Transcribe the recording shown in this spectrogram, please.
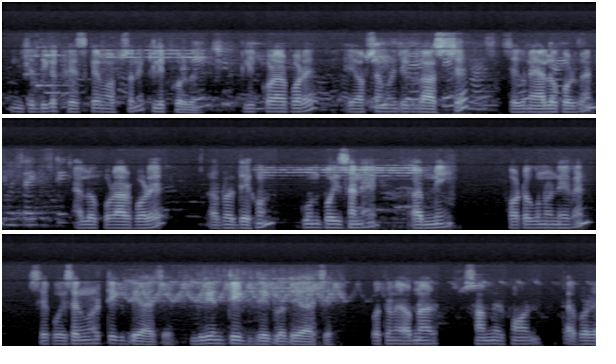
নিচের দিকে ফেস ক্যাম অপশানে ক্লিক করবেন। ক্লিক করার পরে এই অপশানগুলো যেগুলো আসছে, সেগুলো অ্যালো করবেন। অ্যালো করার পরে আপনার দেখুন কোন পজিশানে আপনি ফটোগুলো নেবেন, সেই পজিশানগুলো টিক দেওয়া আছে গ্রিন টিক যেগুলো দেওয়া আছে। প্রথমে আপনার সামনের ফন্ট তারপরে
